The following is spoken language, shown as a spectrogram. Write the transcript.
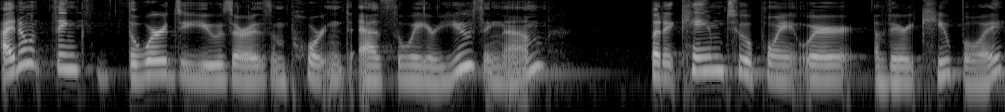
I don't think the words you use are as important as the way you're using them, but it came to a point where a very cute boy,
